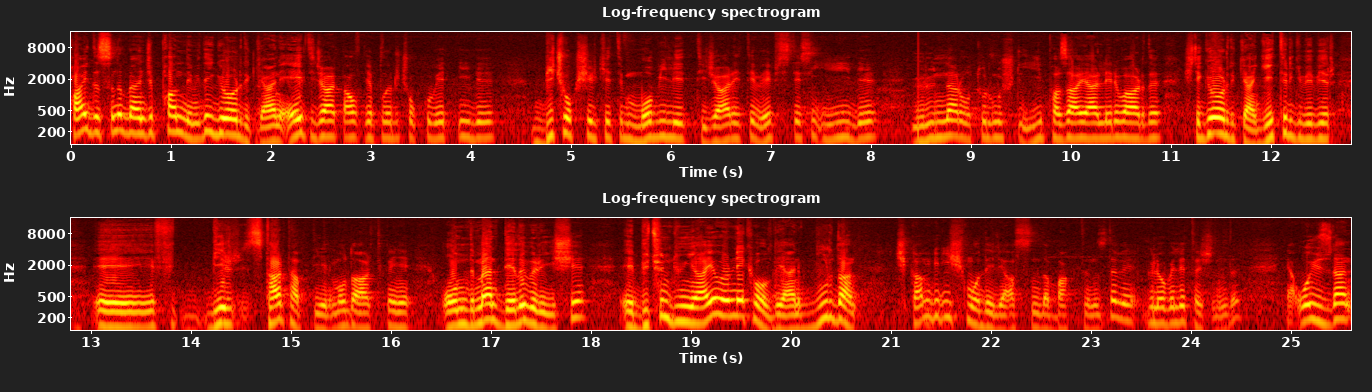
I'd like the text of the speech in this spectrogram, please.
faydasını bence pandemide gördük. Yani e-ticaret altyapıları çok kuvvetliydi. Birçok şirketin mobili, ticareti, web sitesi iyiydi. Ürünler oturmuştu, iyi pazar yerleri vardı. İşte gördük yani Getir gibi bir bir startup diyelim. O da artık hani on demand delivery işi e, bütün dünyaya örnek oldu. Yani buradan çıkan bir iş modeli aslında baktığınızda ve globale taşındı. Ya o yüzden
